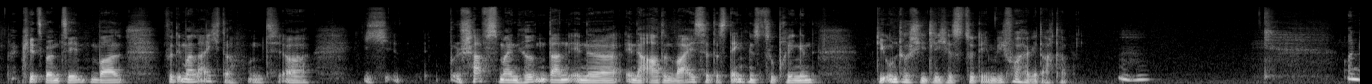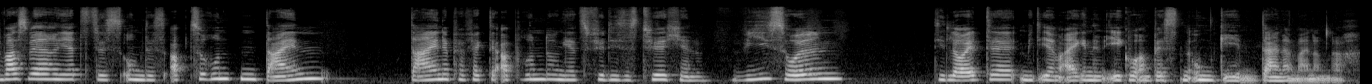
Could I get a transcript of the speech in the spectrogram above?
Geht es beim zehnten Mal, wird immer leichter. Und äh, ich schaffe es, mein Hirn dann in eine, in eine Art und Weise des Denkens zu bringen, die unterschiedlich ist zu dem, wie ich vorher gedacht habe. Und was wäre jetzt, das, um das abzurunden, dein, deine perfekte Abrundung jetzt für dieses Türchen? Wie sollen die Leute mit ihrem eigenen Ego am besten umgehen, deiner Meinung nach?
